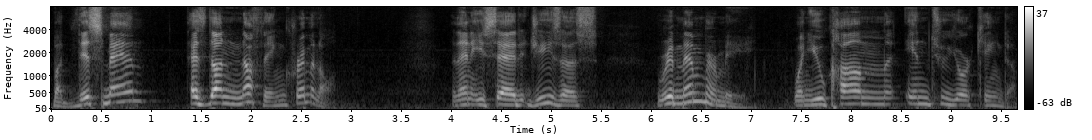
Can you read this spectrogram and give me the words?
But this man has done nothing criminal. And then he said, Jesus, remember me when you come into your kingdom.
